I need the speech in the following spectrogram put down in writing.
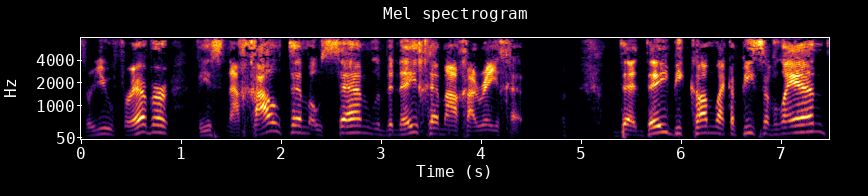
for you forever. That they become like a piece of land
